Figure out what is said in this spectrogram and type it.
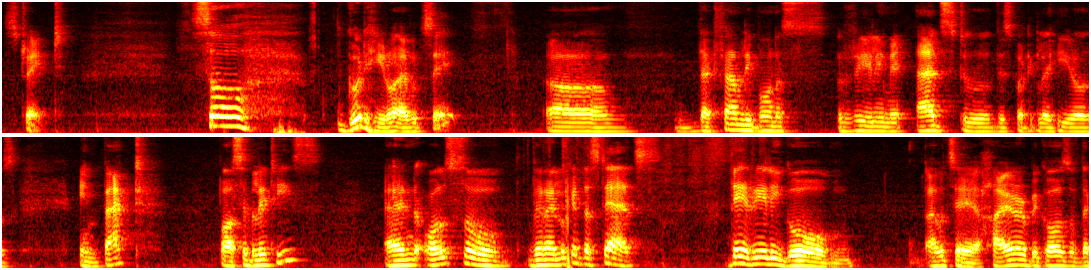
straight. So, good hero, I would say. Um, that family bonus really may, adds to this particular hero's impact possibilities and also when i look at the stats they really go i would say higher because of the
